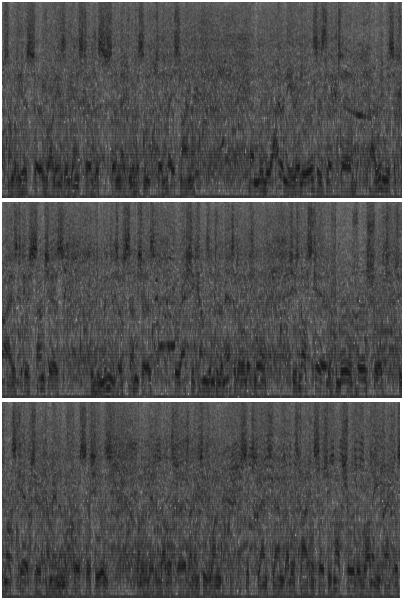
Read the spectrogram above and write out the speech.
somebody who served volleys against uh, this uh, magnificent uh, baseliner. And the irony really is, is that uh, I wouldn't be surprised if Sanchez, the diminutive Sanchez, who actually comes into the net a little bit more. She's not scared if the ball falls short. She's not scared to come in, and of course uh, she is one of the better doubles players. I think she's won six Grand Slam doubles titles, so she's not short of volleying practice.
